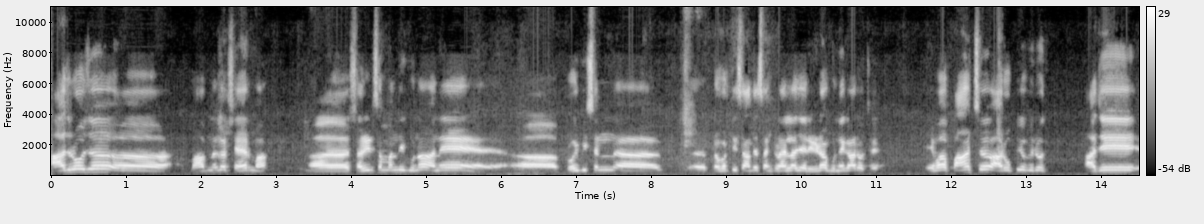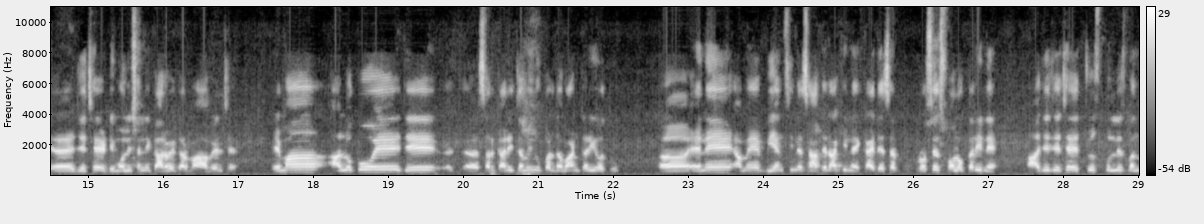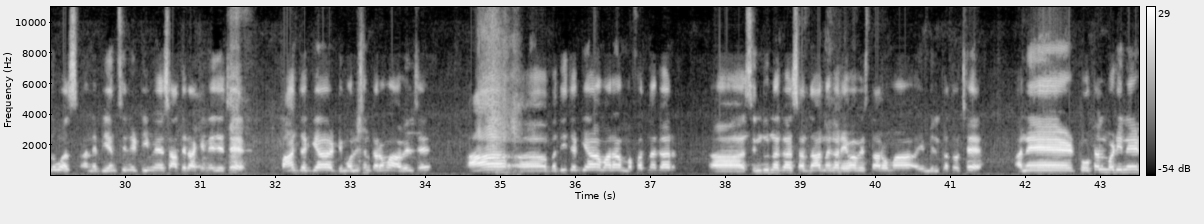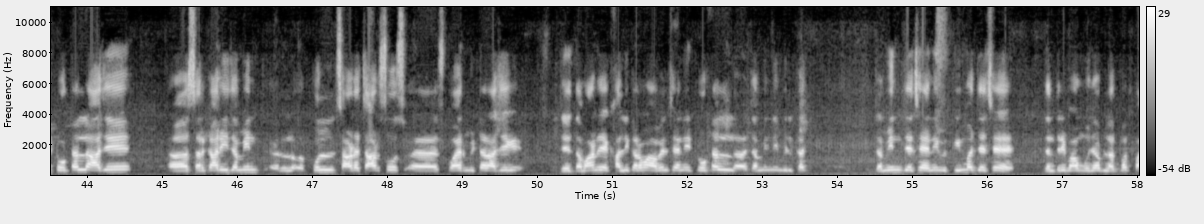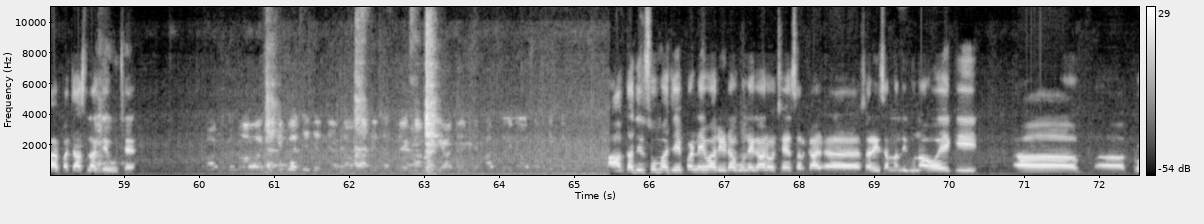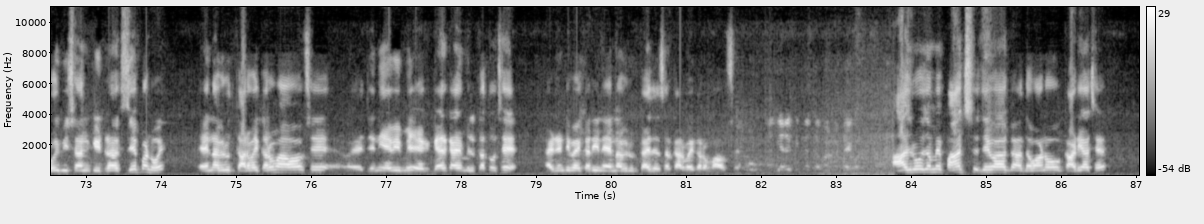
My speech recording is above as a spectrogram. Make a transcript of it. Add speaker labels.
Speaker 1: આજરોજ ભાવનગર શહેરમાં શરીર સંબંધી ગુના અને પ્રોહિબિશન પ્રવૃત્તિ સાથે સંકળાયેલા જે રીડા ગુનેગારો છે, એવા પાંચ આરોપીઓ વિરુદ્ધ આજે જે છે, ડિમોલિશનની કાર્યવાહી કરવામાં આવેલ છે. એમાં આ લોકોએ જે સરકારી જમીન ઉપર દબાણ કર્યું હતું એને અમે બીએમસીને સાથે રાખીને કાયદેસર પ્રોસેસ ફોલો કરીને આજે જે છે ચુસ્ત પોલીસ બંદોબસ્ત અને બીએમસીની ટીમે સાથે રાખીને જે છે પાંચ જગ્યા ડિમોલિશન કરવામાં આવેલ છે. આ બધી જગ્યા અમારા મફતનગર સિંધુનગર, સરદારનગર એવા વિસ્તારોમાં એ મિલકતો છે. અને ટોટલ મળીને ટોટલ આજે સરકારી જમીન કુલ સાડા ચારસો સ્ક્વેર મીટર આજે જે દબાણ એ ખાલી કરવામાં આવેલ છે, એની ટોટલ જમીનની મિલકત, જમીન જે છે, એની કિંમત જે છે, જંત્રી ભાવ મુજબ લગભગ પચાસ લાખ જેવું છે. આવતા દિવસોમાં જે પણ એવા રીડા ગુનેગારો છે, સરકાર શરીર સંબંધી ગુના હોય કે પ્રોહિબિશન કે ડ્રગ્સ જે પણ હોય, એના વિરુદ્ધ કાર્યવાહી કરવામાં આવશે, જેની એવી ગેરકાયદે મિલકતો છે આઈડેન્ટિફાઈ કરીને એના વિરુદ્ધ કાયદેસર કાર્યવાહી કરવામાં આવશે. આજ રોજ અમે પાંચ જેવા દવાણો દબાણો કાઢ્યા છે.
